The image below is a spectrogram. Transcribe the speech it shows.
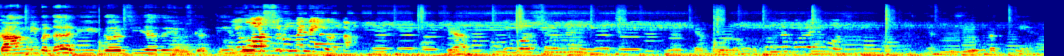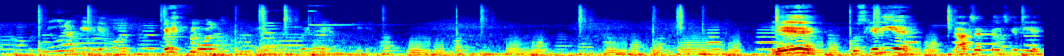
काम नहीं पता कि गर्ल्स ही ज़्यादा यूज़ करती हैं ये तो वॉशरूम में नहीं होता। क्या? ये वॉशरूम में नहीं होता। मैं क्या बोल? रहा हूँ तुमने बोला ये वॉशरूम में यार कुछ लोग रखती हैं। क्यों रखेंगे वॉशरूम पे वॉशरूम कोई सेंस नहीं है। ये! उसके लिए डार्क सर्कल्स के लिए।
